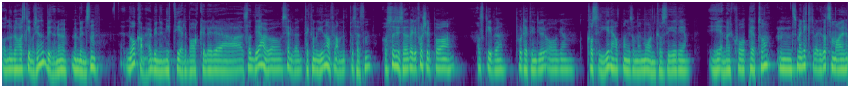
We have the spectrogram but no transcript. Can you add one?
Og når du har skrivemaskin, så begynner du med begynnelsen. Nå kan jeg jo begynne midt i eller bak, eller, så det har jo selve teknologien har forandret prosessen. Og så syns jeg det er veldig forskjell på å skrive portrettintervjuer og um, kåserier. Jeg har hatt mange sånne morgenkåserier i, i NRK P2 um, som jeg likte veldig godt, som var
